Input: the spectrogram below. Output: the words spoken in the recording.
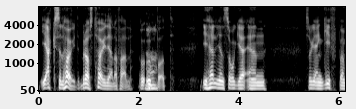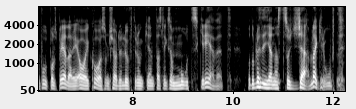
i axelhöjd, brösthöjd i alla fall, och ja. uppåt. I helgen såg jag en såg jag en GIF på en fotbollsspelare i AIK som körde luftrunken fast liksom mot skrevet. Och då blev det genast så jävla grovt.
